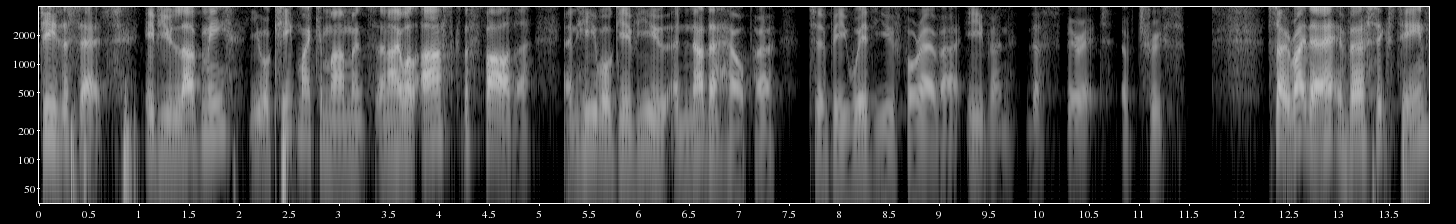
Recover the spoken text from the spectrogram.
Jesus says, If you love me, you will keep my commandments, and I will ask the Father, and he will give you another helper to be with you forever, even the Spirit of truth. So, right there in verse 16,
